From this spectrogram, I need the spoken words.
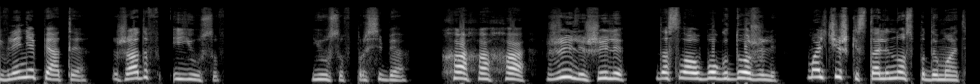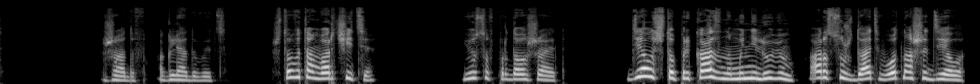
Явление пятое. Жадов и Юсов. Юсов про себя. Ха-ха-ха, жили-жили, да слава богу дожили. Мальчишки стали нос подымать. Жадов оглядывается. Что вы там ворчите? Юсов продолжает. Делать, что приказано, мы не любим, а рассуждать – вот наше дело.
